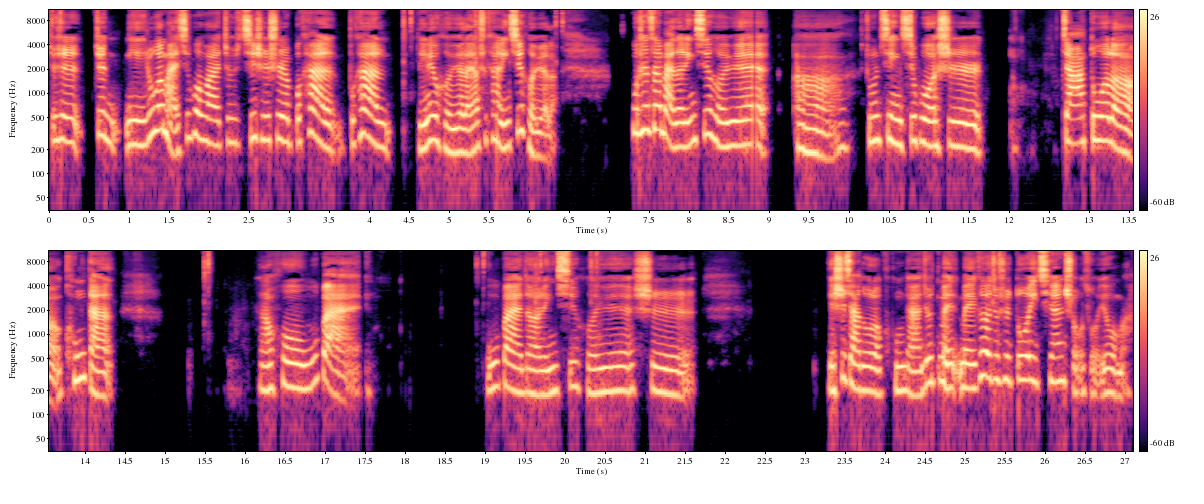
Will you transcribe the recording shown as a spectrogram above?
就是就你如果买期货的话，就是其实是不看不看。零六合约了，要去看零七合约了。沪深三百的零七合约啊，中信期货是加多了空单，然后五百五百的零七合约是也是加多了空单，就每每个就是多一千手左右嘛。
